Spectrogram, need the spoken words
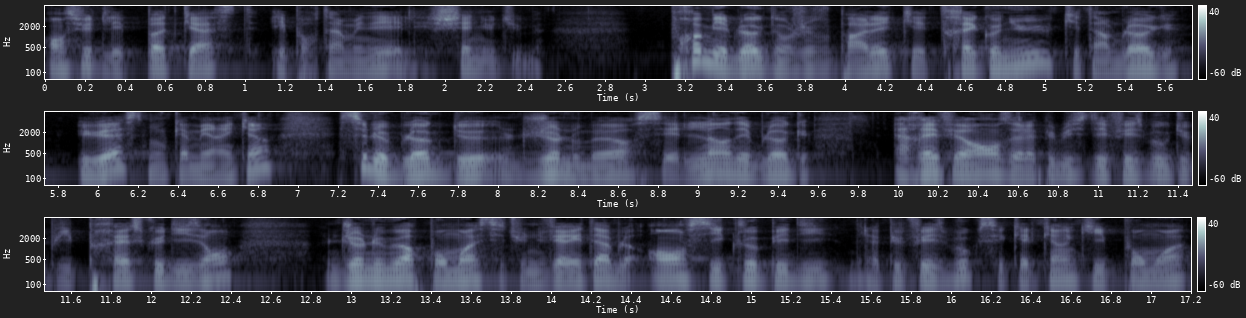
ensuite les podcasts et pour terminer les chaînes YouTube. Premier blog dont je vais vous parler qui est très connu, qui est un blog US, donc américain, c'est le blog de John Loomer. C'est l'un des blogs référence de la publicité Facebook depuis presque 10 ans. John Loomer, pour moi, c'est une véritable encyclopédie de la pub Facebook. C'est quelqu'un qui, pour moi,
